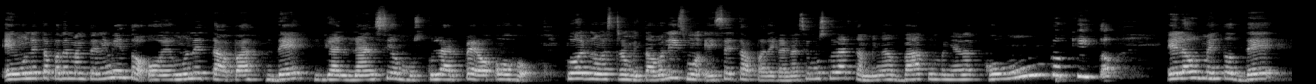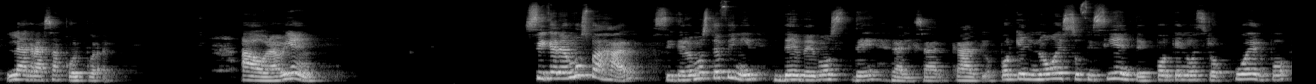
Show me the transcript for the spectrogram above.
en una etapa de mantenimiento o en una etapa de ganancia muscular. Pero ojo, por nuestro metabolismo, esa etapa de ganancia muscular también va acompañada con un poquito el aumento de la grasa corporal. Ahora bien, si queremos bajar, si queremos definir, debemos de realizar cardio, porque no es suficiente, porque nuestro cuerpo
